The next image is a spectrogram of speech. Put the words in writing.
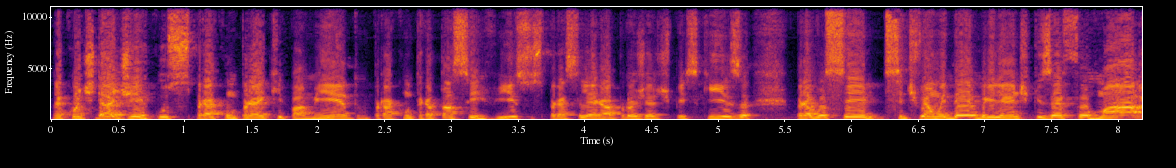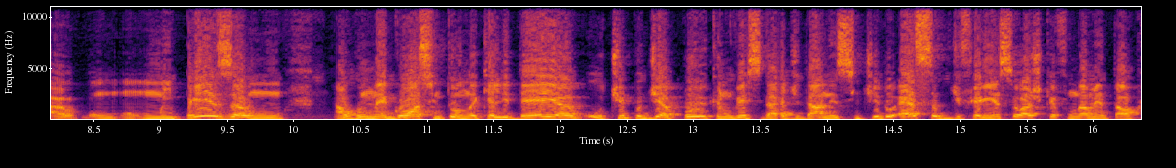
na quantidade de recursos para comprar equipamento, para contratar serviços, para acelerar projetos de pesquisa, para você, se tiver uma ideia brilhante, quiser formar um, uma empresa, um, algum negócio em torno daquela ideia, o tipo de apoio que a universidade dá nesse sentido, essa diferença eu acho que é fundamental.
